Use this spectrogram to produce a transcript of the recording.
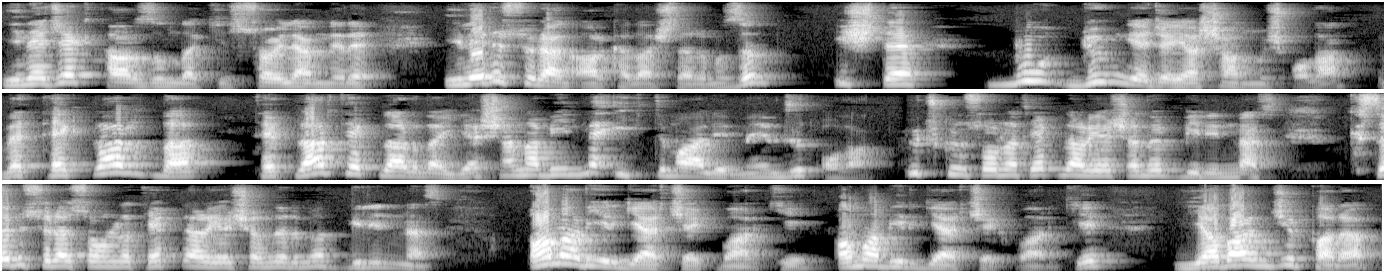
inecek tarzındaki söylemleri ileri süren arkadaşlarımızın işte bu dün gece yaşanmış olan ve tekrar da tekrar tekrar da yaşanabilme ihtimali mevcut olan 3 gün sonra tekrar yaşanır bilinmez. Kısa bir süre sonra tekrar yaşanır mı bilinmez. Ama bir gerçek var ki, ama bir gerçek var ki yabancı para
